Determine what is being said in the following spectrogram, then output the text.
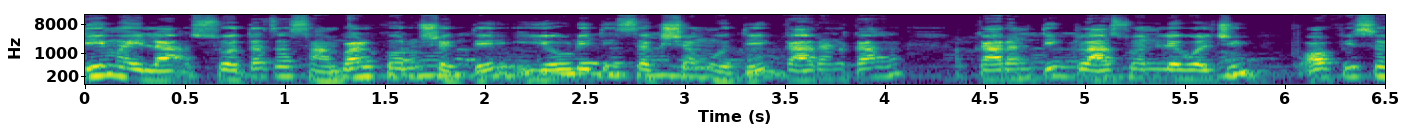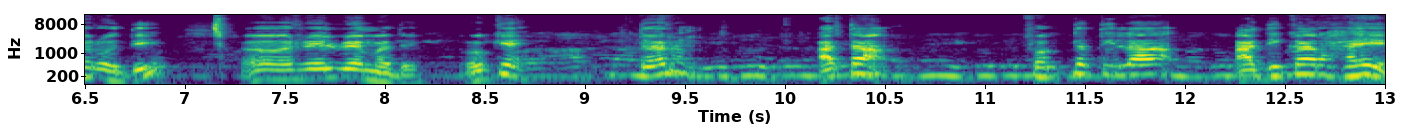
ती महिला स्वतःचा सांभाळ करू शकते एवढी ती सक्षम होती. कारण का? कारण ती क्लास वन लेवलची ऑफिसर होती रेल्वेमध्ये ओके तर आता फक्त तिला अधिकार आहे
